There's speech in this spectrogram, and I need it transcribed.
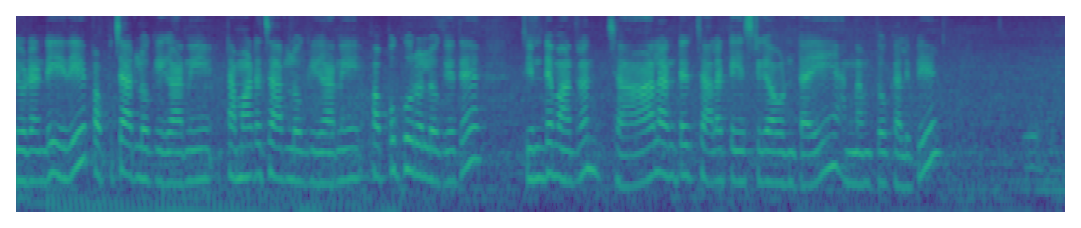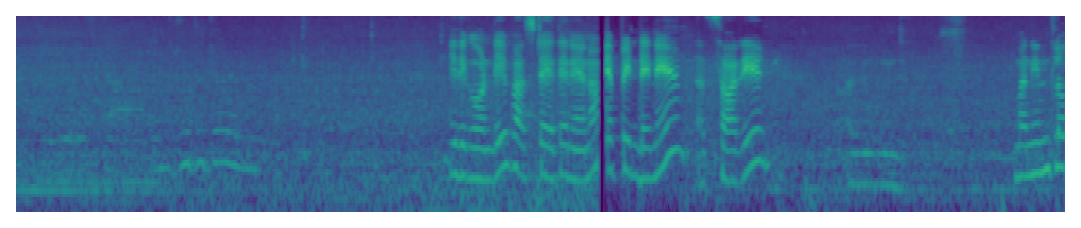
చూడండి ఇది పప్పు చారులోకి కానీ టమాటా చారులోకి కానీ పప్పు కూరలోకి అయితే తింటే మాత్రం చాలా అంటే చాలా టేస్ట్గా ఉంటాయి అన్నంతో కలిపి. ఇదిగోండి ఫస్ట్ అయితే నేను పిండిని సారీ మన ఇంట్లో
